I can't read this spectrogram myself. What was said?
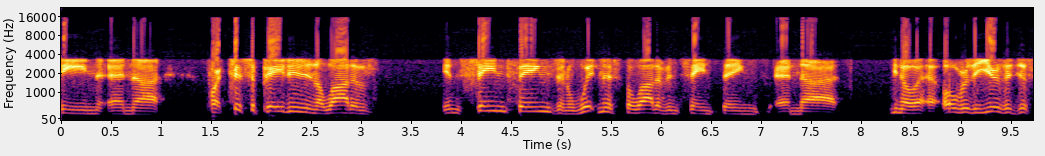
seen and uh, participated in a lot of insane things and witnessed a lot of insane things. And uh, you know, over the years, I just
